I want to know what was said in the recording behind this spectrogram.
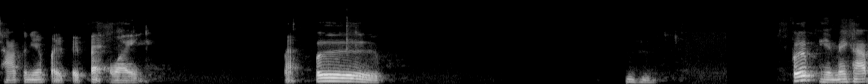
ชาร์ตตัวนี้ไปไปแปะไว้ แปะปื๊บปึ๊บ เห็นไหมครับ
